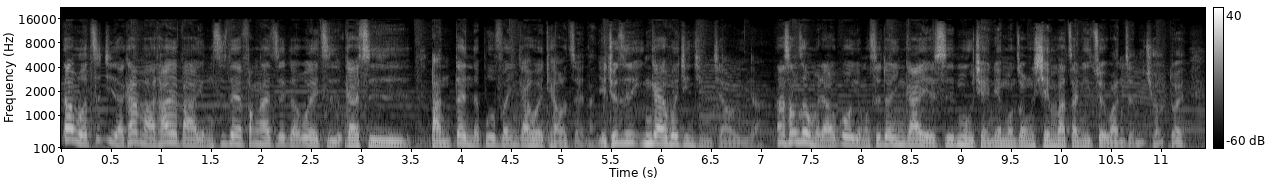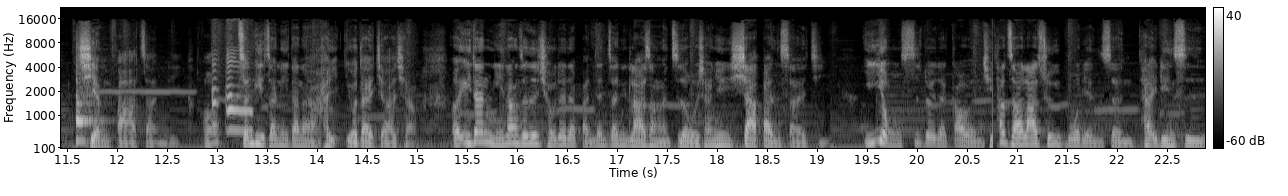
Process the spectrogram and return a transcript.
那我自己的看法，他会把勇士队放在这个位置，应该是板凳的部分应该会调整的，也就是应该会进行交易的。那上次我们聊过，勇士队应该也是目前联盟中先发战力最完整的球队，先发战力哦，整体战力当然还有待加强。而一旦你让这支球队的板凳战力拉上来之后，我相信下半赛季。以勇士队的高人气，他只要拉出一波连胜，他一定是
